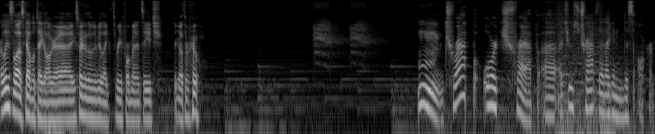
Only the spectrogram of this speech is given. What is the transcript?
Or at least the last couple take longer. I expected them to be like three, four minutes each to go through. Hmm, trap or trap? Uh, I choose trap that I can disarm.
